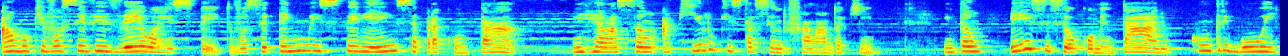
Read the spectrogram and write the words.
algo que você viveu a respeito, você tem uma experiência para contar em relação àquilo que está sendo falado aqui. Então, esse seu comentário contribui,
